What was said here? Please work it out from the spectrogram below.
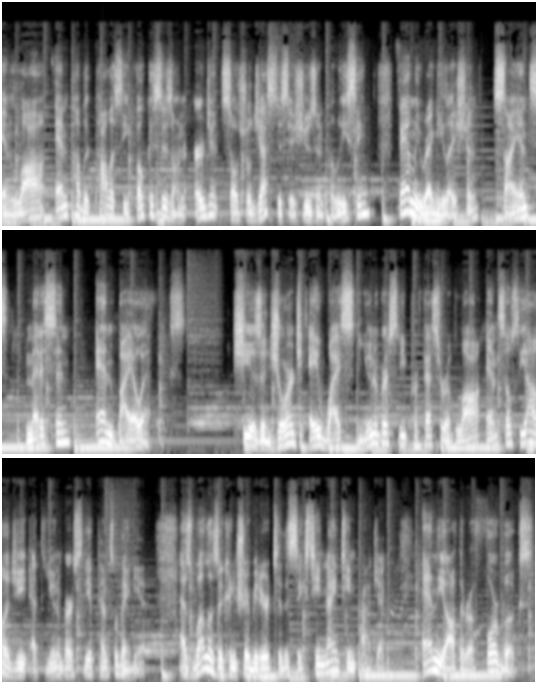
in law and public policy focuses on urgent social justice issues in policing, family regulation, science, medicine, and bioethics. She is a George A. Weiss University Professor of Law and Sociology at the University of Pennsylvania, as well as a contributor to the 1619 Project and the author of four books,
